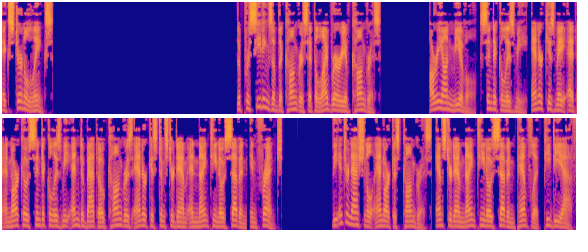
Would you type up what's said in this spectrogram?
External links. The Proceedings of the Congress at the Library of Congress Ariane Miéville, Syndicalisme, Anarchisme et anarcho-syndicalisme en débat au Congrès anarchiste Amsterdam en 1907 in French. The International Anarchist Congress, Amsterdam 1907 pamphlet PDF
